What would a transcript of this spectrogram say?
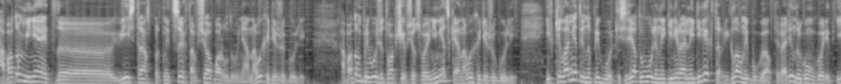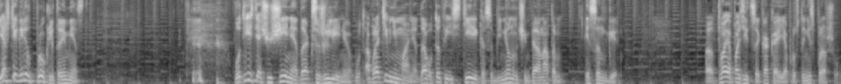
А потом меняет весь транспортный цех, там все оборудование, а на выходе «Жигули» а потом привозят вообще все свое немецкое, а на выходе «Жигули». И в километре на пригорке сидят уволенный генеральный директор и главный бухгалтер. Один другому говорит, я же тебе говорил, проклятое место. Вот есть ощущение, да, к сожалению. Вот обрати внимание, да, вот эта истерика с объединенным чемпионатом СНГ. А твоя позиция какая? Я просто не спрашивал.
